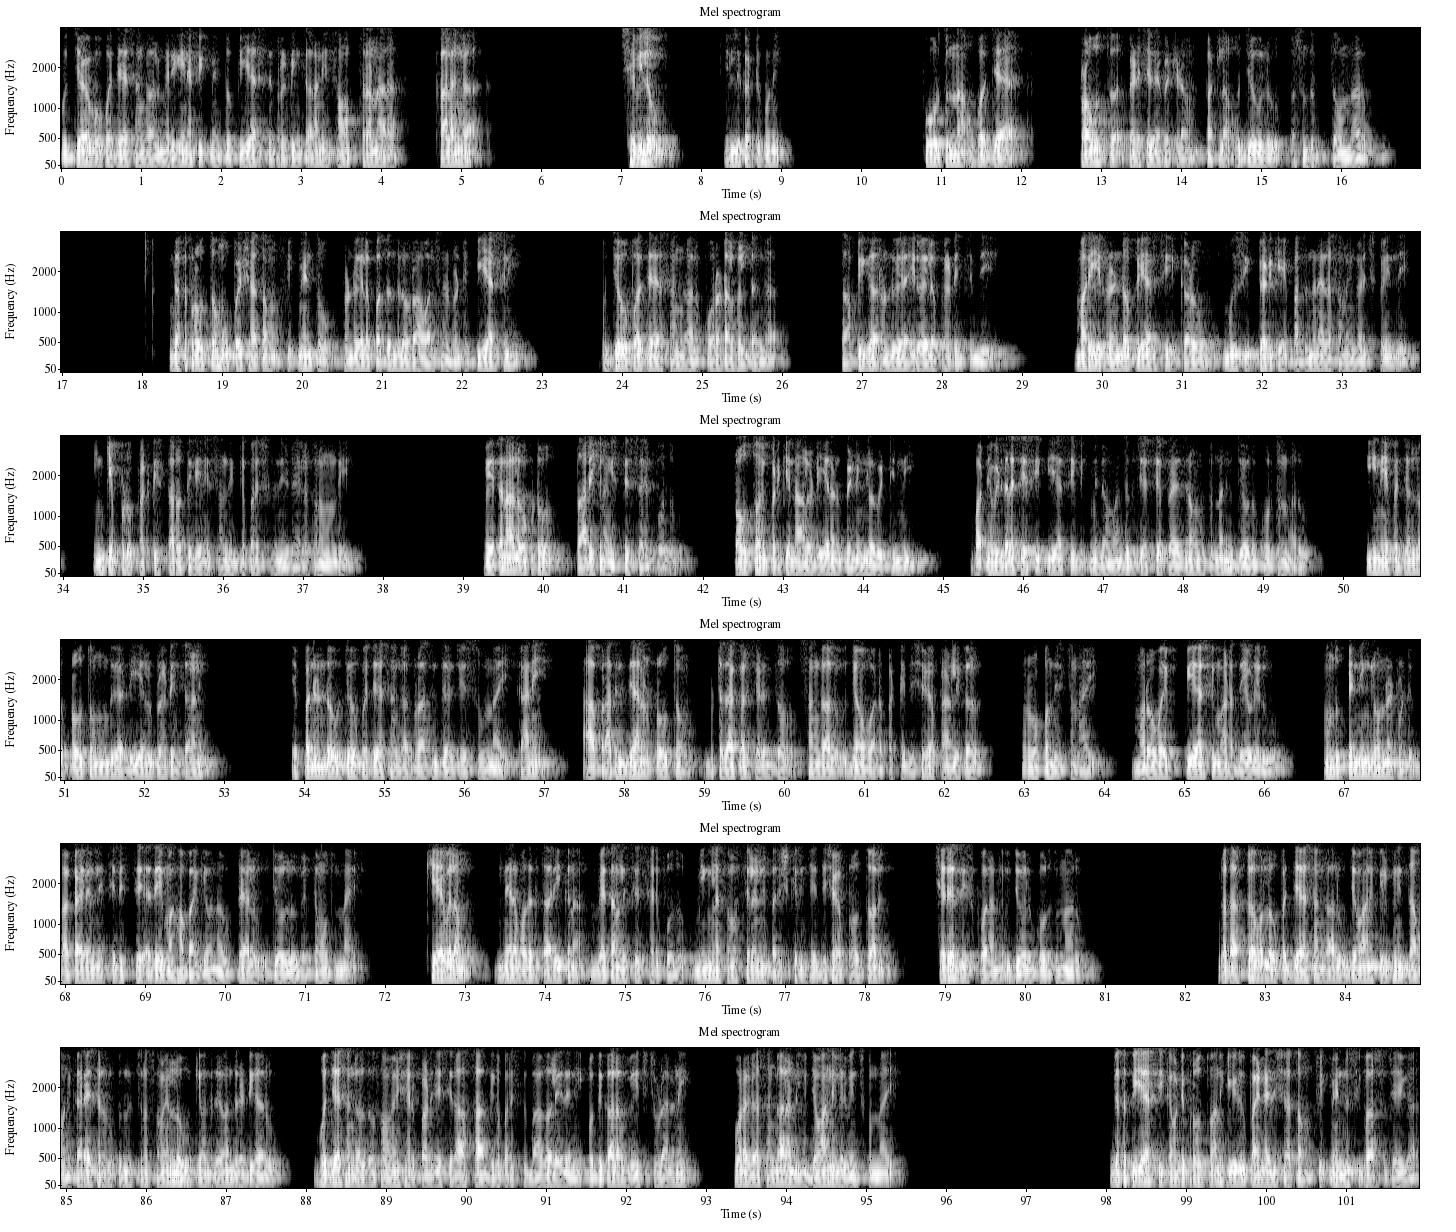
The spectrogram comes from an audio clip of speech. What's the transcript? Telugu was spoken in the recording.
ఉద్యోగ ఉపాధ్యాయ సంఘాలు మెరుగైన ఫిట్మెంట్తో పీఆర్సీని ప్రకటించాలని సంవత్సరన్నర కాలంగా చెవిలో ఇల్లు కట్టుకొని పోరుతున్న ఉపాధ్యాయ ప్రభుత్వ పెడచెవిన పెట్టడం పట్ల ఉద్యోగులు అసంతృప్తితో ఉన్నారు. గత ప్రభుత్వం ముప్పై శాతం ఫిట్మెంట్తో రెండు వేల పద్దెనిమిదిలో రావాల్సినటువంటి పిఆర్సీని ఉద్యోగ ఉపాధ్యాయ సంఘాల పోరాటాల ఫలితంగా తాపీగా రెండు వేల ఇరవైలో ప్రకటించింది. మరి రెండో పిఆర్సీ గడువు మూసి ఇప్పటికే పద్దెనిమిది నెలల సమయం గడిచిపోయింది. ఇంకెప్పుడు ప్రకటిస్తారో తెలియని సందిగ్ధ పరిస్థితి నేడు నెలకొని ఉంది వేతనాలు ఒకటో తారీఖున ఇస్తే సరిపోదు. ప్రభుత్వం ఇప్పటికే నాలుగు డిఏలను పెండింగ్లో పెట్టింది. వాటిని విడుదల చేసి పీఆర్సీ ఫిట్మెంట్ మంజూరు చేస్తే ప్రయోజనం ఉంటుందని ఉద్యోగులు కోరుతున్నారు. ఈ నేపథ్యంలో ప్రభుత్వం ముందుగా డిఏలను ప్రకటించాలని ఎప్పటి నుండో ఉద్యోగోపాధ్యాయ సంఘాలు ప్రాతినిధ్యాలు చేస్తూ ఉన్నాయి. కానీ ఆ ప్రాతినిధ్యాలను ప్రభుత్వం బుట్టదాఖలు చేయడంతో సంఘాలు ఉద్యమ బాట పట్టే దిశగా ప్రణాళికలు రూపొందిస్తున్నాయి. మరోవైపు పీఆర్సీ మాట దేవుడెరుగు. ముందు పెండింగ్లో ఉన్నటువంటి బకాయిలన్నీ చెల్లిస్తే అదే మహాభాగ్యం అన్న అభిప్రాయాలు ఉద్యోగులు వ్యక్తమవుతున్నాయి. కేవలం నెల మొదటి తారీఖున వేతనాలు ఇస్తే సరిపోదు. మిగిలిన సమస్యలన్నీ పరిష్కరించే దిశగా ప్రభుత్వాలు చర్యలు తీసుకోవాలని ఉద్యోగులు కోరుతున్నారు. గత అక్టోబర్లో ఉపాధ్యాయ సంఘాలు ఉద్యమానికి పిలుపునిద్దామని కార్యాచరణ రూపొందిస్తున్న సమయంలో ముఖ్యమంత్రి రేవంత్ రెడ్డి గారు ఉపాధ్యాయ సంఘాలతో సమావేశం ఏర్పాటు చేసి రాష్ట్ర ఆర్థిక పరిస్థితి బాగోలేదని కొద్ది కాలం వేచి చూడాలని త్వరగా సంఘాలని ఉద్యమాన్ని విరమించుకున్నాయి. గత పీఆర్సీ కమిటీ ప్రభుత్వానికి ఏడు పాయింట్ ఐదు శాతం ఫిట్మెంట్ను సిఫార్సు చేయగా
